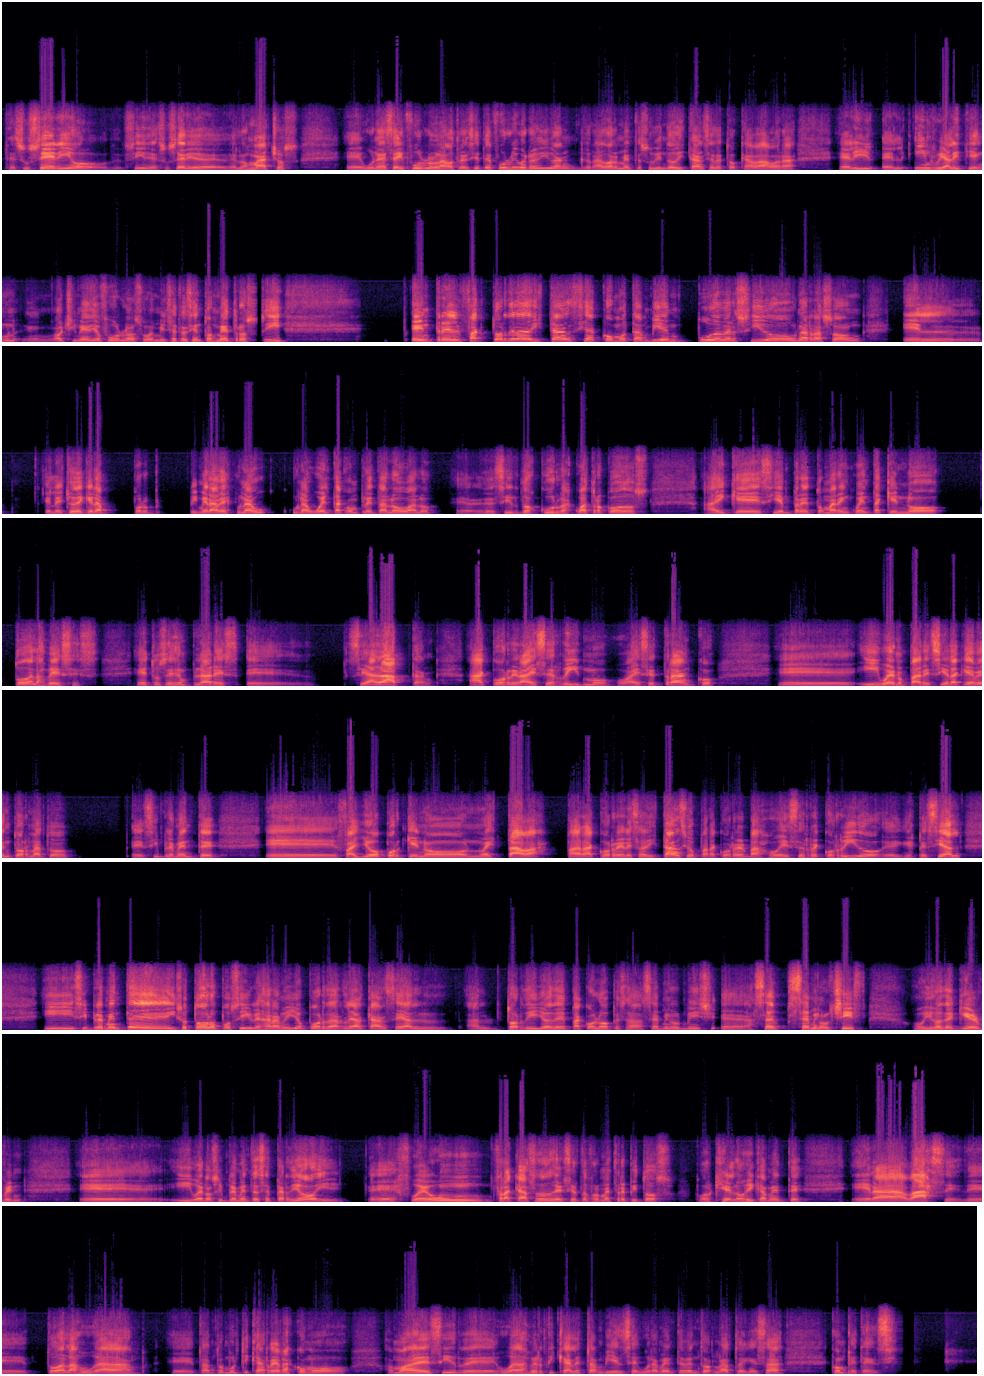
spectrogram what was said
de su serie, o sí, de su serie de, los machos, eh, una de seis furlong, la otra de siete furlong, y bueno, iban gradualmente subiendo distancia, le tocaba ahora el, el in reality en, en ocho y medio furlongs o en 1700 metros, y entre el factor de la distancia, como también pudo haber sido una razón el, hecho de que era por primera vez una, una vuelta completa al óvalo, eh, es decir, dos curvas, cuatro codos, hay que siempre tomar en cuenta que no todas las veces estos ejemplares eh, se adaptan a correr a ese ritmo o a ese tranco. Eh, y bueno, pareciera que Ventornato simplemente falló porque no, no estaba para correr esa distancia o para correr bajo ese recorrido en especial. Y simplemente hizo todo lo posible Jaramillo por darle alcance al, tordillo de Paco López, a Seminole, eh, Chief o hijo de Girvin. Eh, y bueno, simplemente se perdió y eh, fue un fracaso de cierta forma estrepitoso, porque lógicamente era base de todas las jugadas, tanto multicarreras como vamos a decir, de jugadas verticales también seguramente Ventornato en esa competencia.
